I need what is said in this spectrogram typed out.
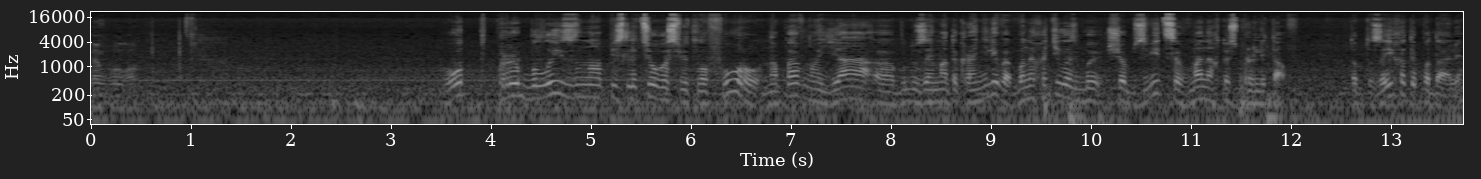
Не було. От приблизно після цього світлофору, напевно, я е, буду займати крайнє ліве, бо не хотілося б, щоб звідси в мене хтось прилітав. Тобто заїхати подалі.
